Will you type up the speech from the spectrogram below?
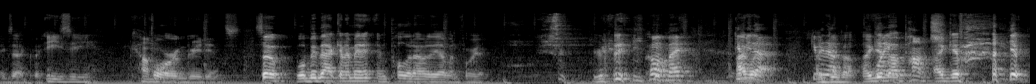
Exactly. easy. Come Four on. ingredients. So we'll be back in a minute and pull it out of the oven for you. You ready? Come on, mate. Give I me that. Give me I that. give up. I give up. punch. I give. Give.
